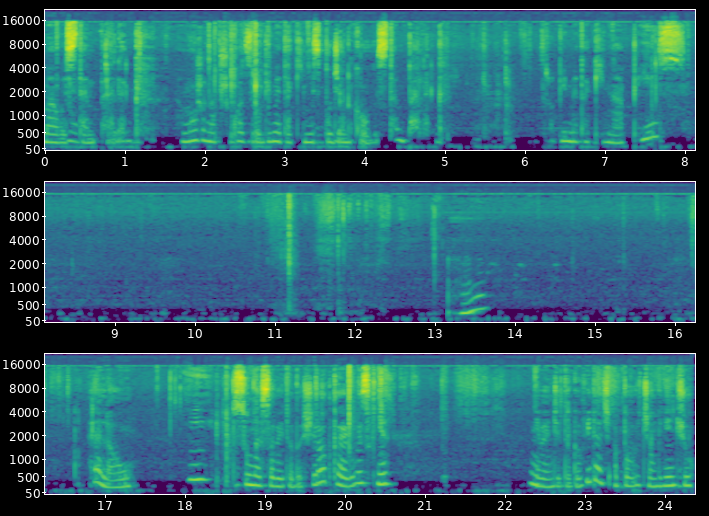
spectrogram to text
mały stempelek. A może na przykład zrobimy taki niespodziankowy stempelek. Zrobimy taki napis. Hello. I wsunę sobie to do środka, jak wyschnie. Nie będzie tego widać, a po wyciągnięciu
